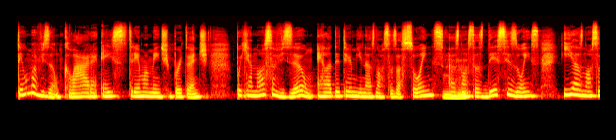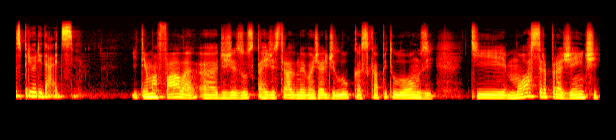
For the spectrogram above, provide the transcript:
ter uma visão clara é extremamente importante, porque a nossa visão, ela determina as nossas ações, uhum. as nossas decisões e as nossas prioridades. E tem uma fala uh, de Jesus que está registrada no Evangelho de Lucas, capítulo 11, que mostra para gente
